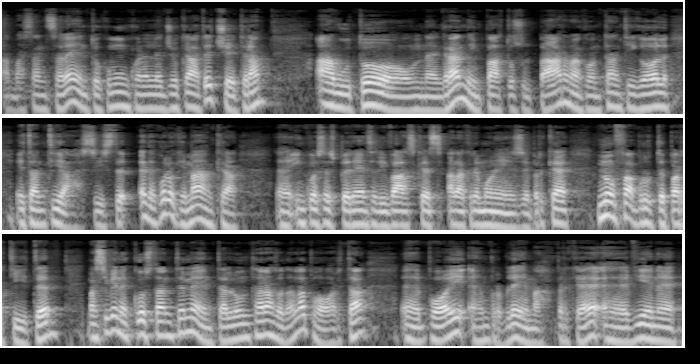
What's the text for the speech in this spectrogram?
abbastanza lento comunque nelle giocate, eccetera, ha avuto un grande impatto sul Parma con tanti gol e tanti assist. Ed è quello che manca eh, in questa esperienza di Vasquez alla Cremonese perché non fa brutte partite ma si viene costantemente allontanato dalla porta eh, poi è un problema perché eh, viene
